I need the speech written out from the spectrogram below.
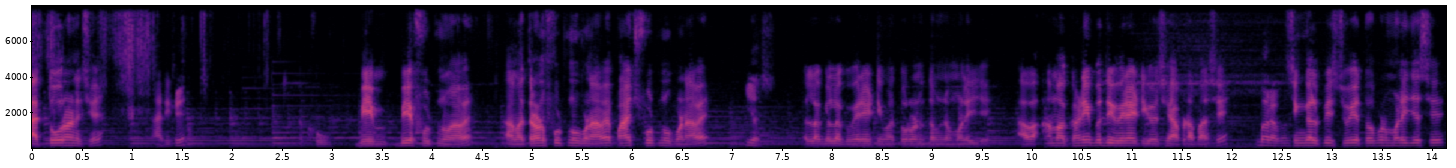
આ તોરણ છે આ રીતે. આખું બે બે ફૂટનું આવે. આમાં ત્રણ ફૂટનું પણ આવે પાંચ ફૂટનું પણ આવે. યસ. અલગ અલગ વેરાયટીમાં તોરણ તમને મળી જાય. આવા આમાં ઘણી બધી વેરાયટીઓ છે આપણા પાસે. બરાબર. સિંગલ પીસ જોઈએ તો પણ મળી જશે.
